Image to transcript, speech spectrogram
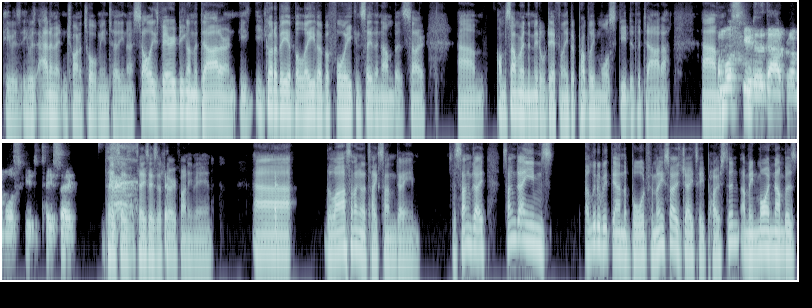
he was he was adamant and trying to talk me into you know Solly's very big on the data, and he, you've got to be a believer before he can see the numbers. So um, I'm somewhere in the middle, definitely, but probably more skewed to the data. Um, I'm more skewed to the data, but I'm more skewed to TC. TC's, TC's a very funny man. Uh, the last one I'm going to take Sung Jae Im. So Sung Jae, Sung Jae Im's a little bit down the board for me. So is JT Poston. I mean, my numbers,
